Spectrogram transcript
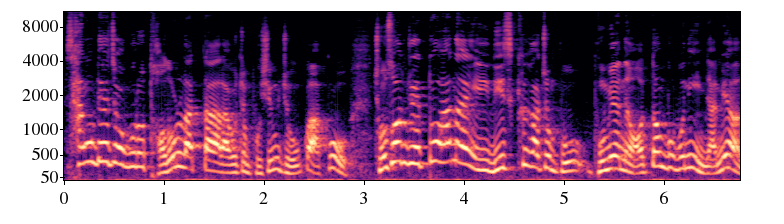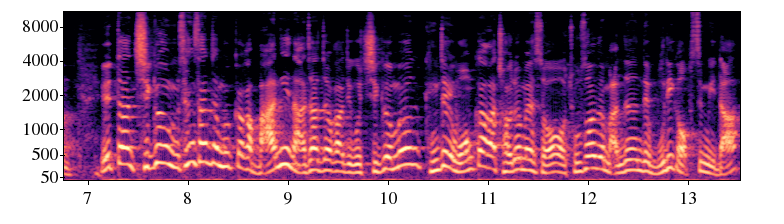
상대적으로 덜 올랐다라고 좀 보시면 좋을 것 같고 조선주의 또 하나의 이 리스크가 좀 보, 보면은 어떤 부분이 있냐면 일단 지금 생산자 물가가 많이 낮아져 가지고 지금은 굉장히 원가가 저렴해서 조선을 만드는데 무리가 없 습니다.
